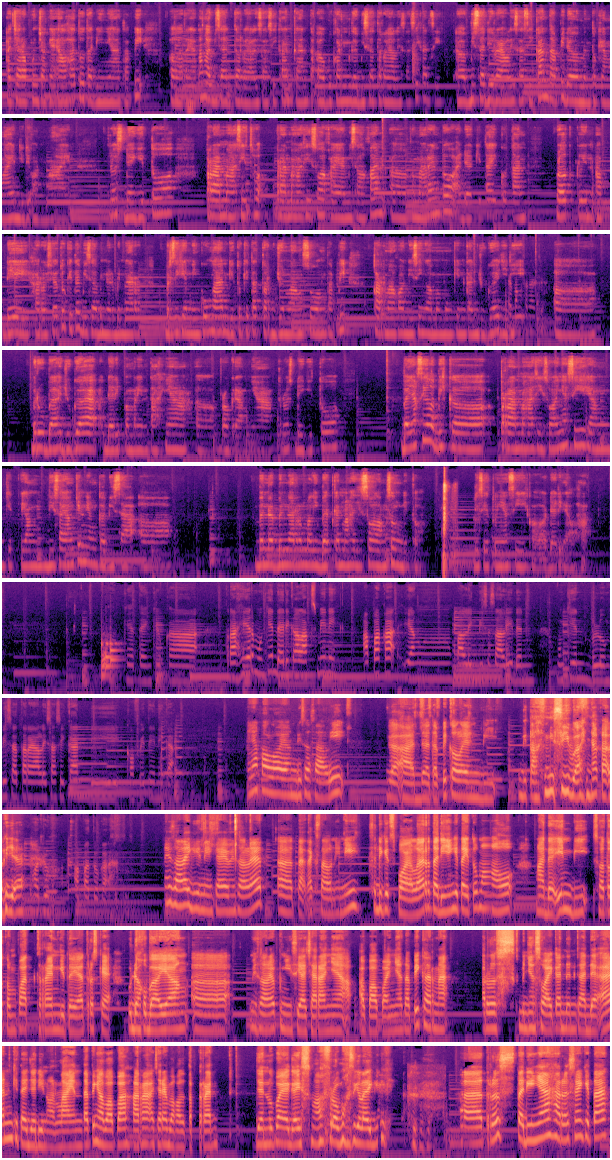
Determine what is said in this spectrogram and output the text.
acara puncaknya LH tuh tadinya, tapi uh, ternyata nggak bisa terrealisasikan kan uh, bukan nggak bisa terrealisasikan sih. Uh, bisa direalisasikan tapi dalam bentuk yang lain jadi online. Terus udah gitu peran mahasiswa peran mahasiswa kayak misalkan uh, kemarin tuh ada kita ikutan World Clean Up Day. Harusnya tuh kita bisa benar-benar bersihin lingkungan gitu kita terjun langsung. Tapi karena kondisi nggak memungkinkan juga jadi uh, berubah juga dari pemerintahnya uh, programnya terus deh gitu banyak sih lebih ke peran mahasiswanya sih yang yang disayangkan yang gak bisa uh, benar-benar melibatkan mahasiswa langsung gitu di situnya sih kalau dari LH. Oke, thank you Kak. Terakhir mungkin dari Kak Laksmi nih, apa Kak yang paling disesali dan mungkin belum bisa terrealisasikan di COVID ini Kak? Ya kalau yang disesali nggak ada, tapi kalau yang di ditangisi banyak kali ya. Waduh, apa tuh Kak? Misalnya gini, kayak misalnya uh, TEDx tahun ini sedikit spoiler, tadinya kita itu mau ngadain di suatu tempat keren gitu ya, terus kayak udah kebayang uh, misalnya pengisi acaranya apa-apanya, tapi karena harus menyesuaikan dengan keadaan kita jadiin online, tapi nggak apa-apa karena acaranya bakal tetap keren. Jangan lupa ya guys, maaf promosi lagi. Uh, terus tadinya harusnya kita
